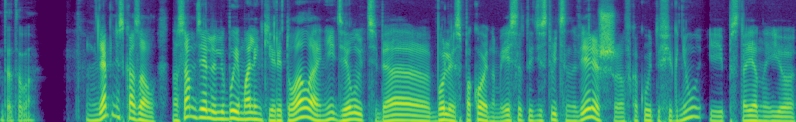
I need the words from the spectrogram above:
от этого. Я бы не сказал. На самом деле, любые маленькие ритуалы, они делают тебя более спокойным. Если ты действительно веришь в какую-то фигню и постоянно ее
